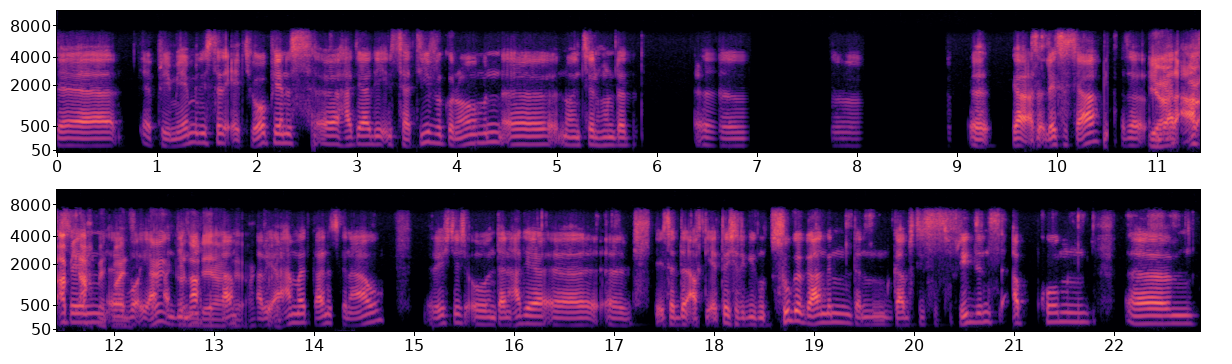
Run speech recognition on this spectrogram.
der Premierminister Äthiopiens äh, hat ja die Initiative genommen, äh, 1900 äh, ja, also letztes Jahr, also ja, Jahr 18, Ahmed äh, wo er ne? an die also Macht der, kam, der aktuelle. Ahmed, ganz genau, richtig. Und dann hat er, äh, äh, ist er dann auf die eritreische Regierung zugegangen, dann gab es dieses Friedensabkommen ähm,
